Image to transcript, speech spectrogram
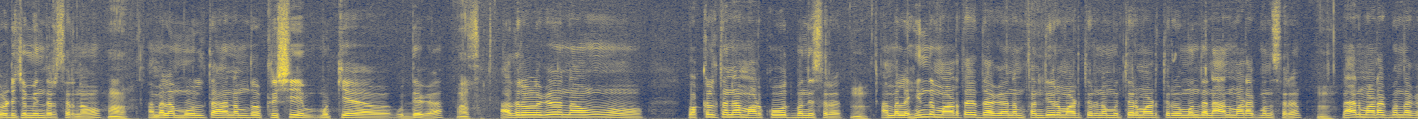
ದೊಡ್ಡ ಜಮೀನ್ದಾರ್ ಸರ್ ನಾವು. ಹಾಂ ಆಮೇಲೆ ಮೂಲತಃ ನಮ್ಮದು ಕೃಷಿ ಮುಖ್ಯ ಉದ್ಯೋಗ. ಹಾಂ ಸರ್. ಅದ್ರೊಳಗೆ ನಾವು ಒಕ್ಕಲ್ತನ ಮಾಡ್ಕೋತ ಬಂದಿ ಸರ್. ಆಮೇಲೆ ಹಿಂದೆ ಮಾಡ್ತಾ ಇದ್ದಾಗ ನಮ್ಮ ತಂದೆಯವ್ರು ಮಾಡ್ತಿರು ನಮ್ಮ ಮುತ್ತೆಯವ್ರು ಮಾಡ್ತಿರು ಮುಂದೆ ನಾನು ಮಾಡಕ್ಕೆ ಬಂದೆ ಸರ್. ನಾನು ಮಾಡಕ್ಕೆ ಬಂದಾಗ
